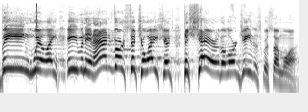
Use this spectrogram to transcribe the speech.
being willing, even in adverse situations, to share the Lord Jesus with someone.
